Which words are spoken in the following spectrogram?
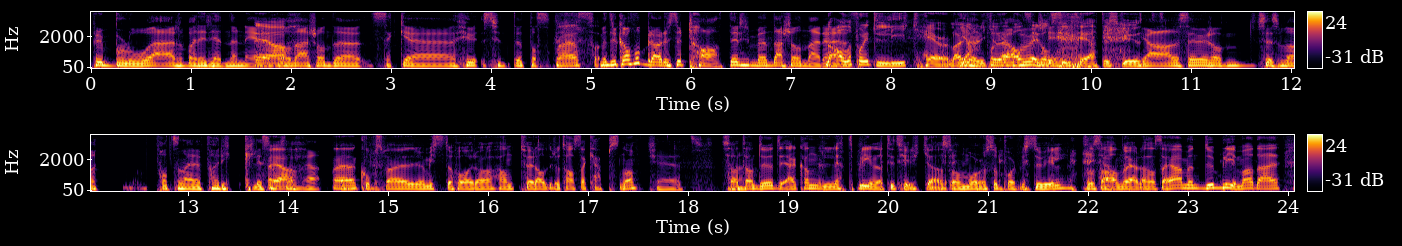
fordi blodet er, bare renner ned. Ja. og Det er sånn, det ser ikke sunt ut. Altså. Nei, altså. Men du kan få bra resultater, men det er sånn der, Men alle får litt lik hairline, Ja, gjør de ikke det? Alt ser sånn syntetisk ut. Ja, det ser, sånn, ser ut som det har fått sånn parykk, liksom. Ja. Sånn, ja. En kompis meg driver og mister hår, og han tør aldri å ta av seg capsen. Shit. Sa til han, du, jeg kan lett bli med deg til Tyrkia som moral support hvis du vil. Så sa han noe jævlig, han sa ja, men du blir med, det er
